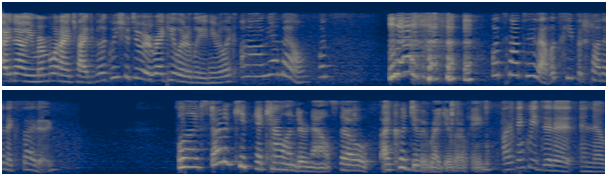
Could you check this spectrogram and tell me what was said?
I know. You remember when I tried to be like, "We should do it regularly," and you were like, "Um, yeah, no. Let's let's not do that. Let's keep it fun and exciting." Well, I've started keeping a calendar now, so I could do it regularly. I think we did it in no.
